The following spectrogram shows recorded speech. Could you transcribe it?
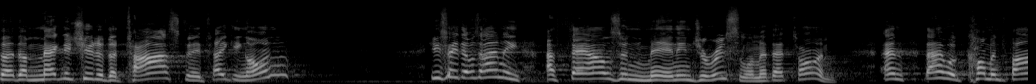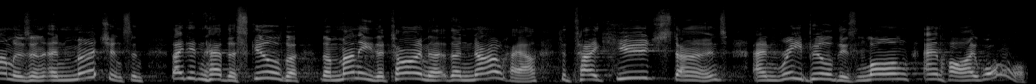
the, the magnitude of the task they're taking on? You see, there was only a thousand men in Jerusalem at that time. And they were common farmers and, and merchants, and they didn't have the skill, the, the money, the time, the, the know how to take huge stones and rebuild this long and high wall.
